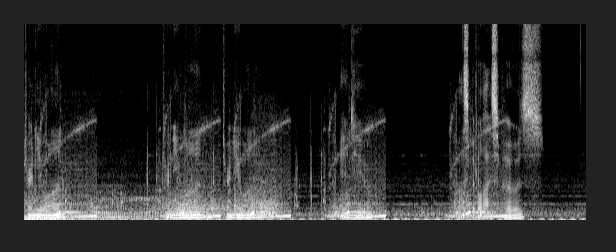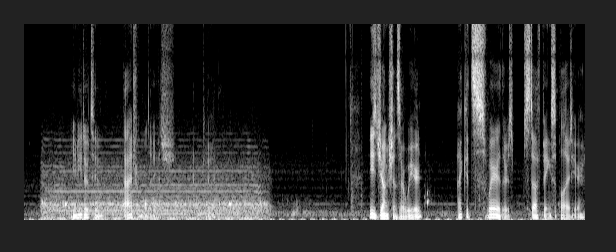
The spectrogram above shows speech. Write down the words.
Turn you on. Turn you on. Turn you on. And you. Hospital, I suppose. You need O2? Died from old age. Okay. These junctions are weird. I could swear there's stuff being supplied here.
